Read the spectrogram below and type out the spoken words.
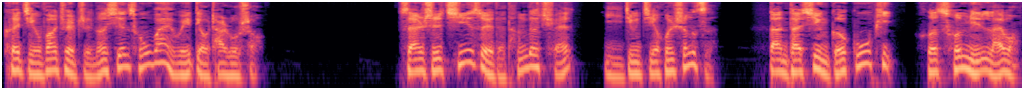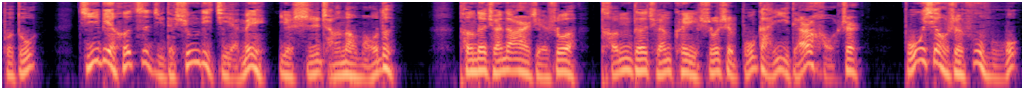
可警方却只能先从外围调查入手。三十七岁的滕德全已经结婚生子，但他性格孤僻，和村民来往不多，即便和自己的兄弟姐妹也时常闹矛盾。滕德全的二姐说，滕德全可以说是不干一点好事，不孝顺父母，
